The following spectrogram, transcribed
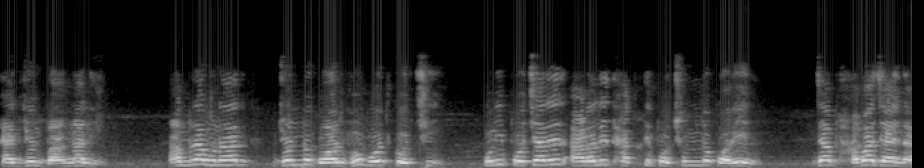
একজন বাঙালি। আমরা ওনার জন্য গর্ববোধ করছি। উনি প্রচারের আড়ালে থাকতে পছন্দ করেন, যা ভাবা যায় না,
